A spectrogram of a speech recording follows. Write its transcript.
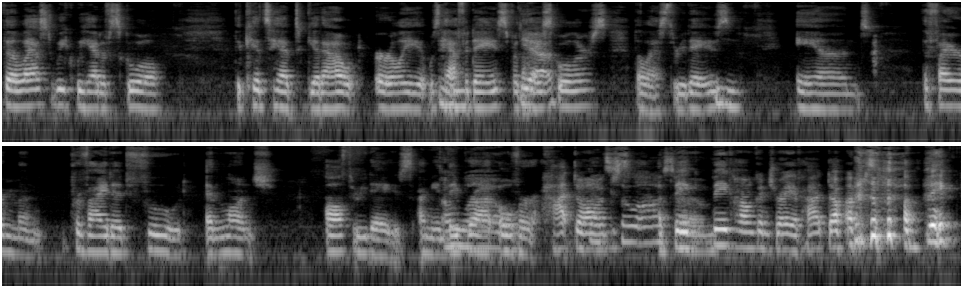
The last week we had of school, the kids had to get out early. It was half a days for the Mm-hmm. Yeah. high schoolers. The last three days, Mhm. And the firemen provided food and lunch all three days. I mean, Oh, they brought over hot dogs. So A big, big honkin' tray of hot dogs, a big,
